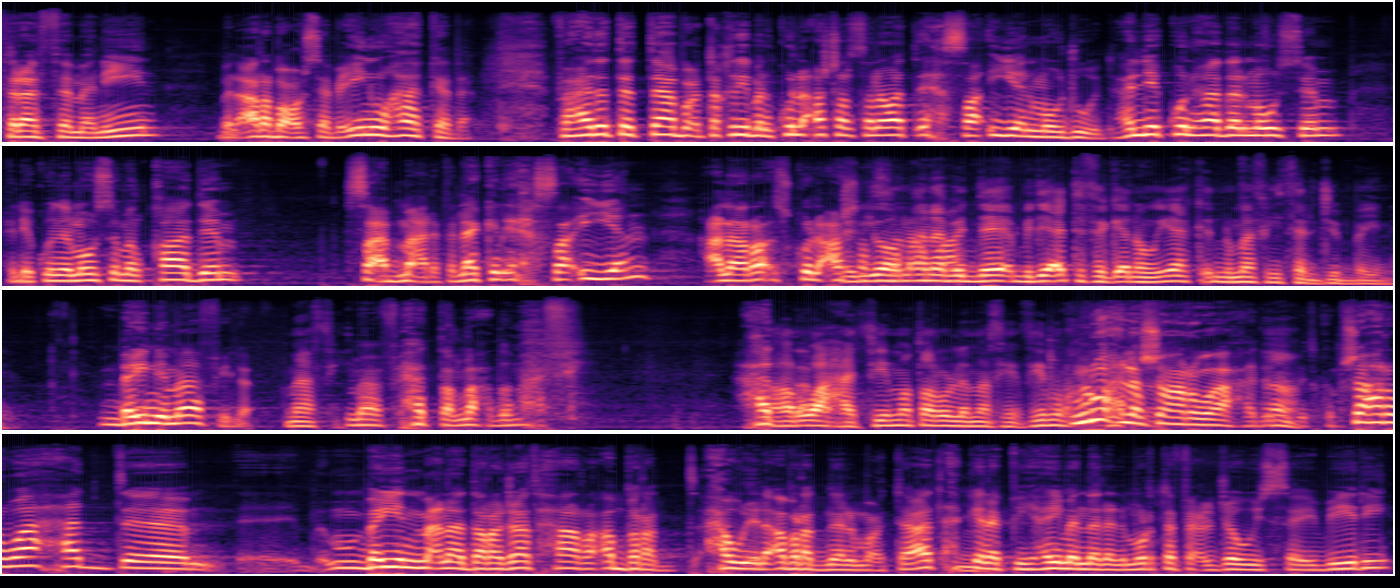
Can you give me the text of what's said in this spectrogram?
83 بال 74 وهكذا. فهذا التتابع تقريبا كل عشر سنوات إحصائيا موجود. هل يكون هذا الموسم؟ هل يكون الموسم القادم؟ صعب معرفة لكن إحصائيا على رأس كل عشر اليوم سنوات. أنا بدي بدي أتفق أنا وياك إنه ما في ثلج مبينة مبينة ما في لا. ما في. ما في حتى اللحظة ما في. شهر واحد في مطر ولا ما في؟ في مطر. نروح لشهر واحد آه. بدكم. شهر واحد آه، مبين معنا درجات حرارة أبرد حول إلى أبرد من المعتاد. حكينا في هيمنة للمرتفع الجوي السيبيري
